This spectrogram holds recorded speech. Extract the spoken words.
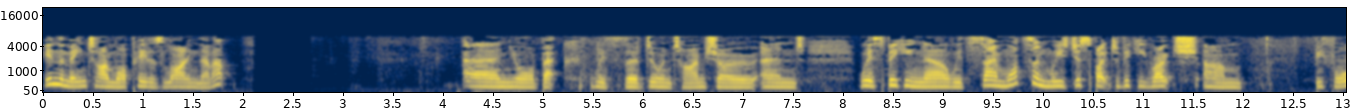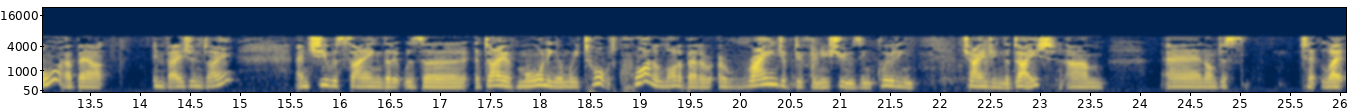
In the meantime, while Peter's lining that up, and you're back with the Doing Time show, and we're speaking now with Sam Watson. We just spoke to Vicky Roach um, before about Invasion Day, and she was saying that it was a, a day of mourning, and we talked quite a lot about a, a range of different issues, including changing the date. Um, and I'm just t- la-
